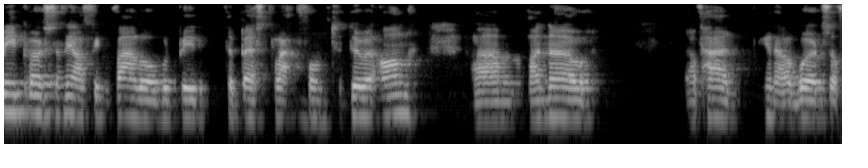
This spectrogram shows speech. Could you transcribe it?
me personally, I think Valor would be the best platform to do it on. Um, I know I've had you know words of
